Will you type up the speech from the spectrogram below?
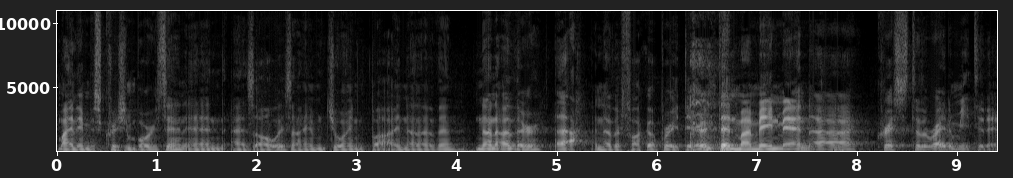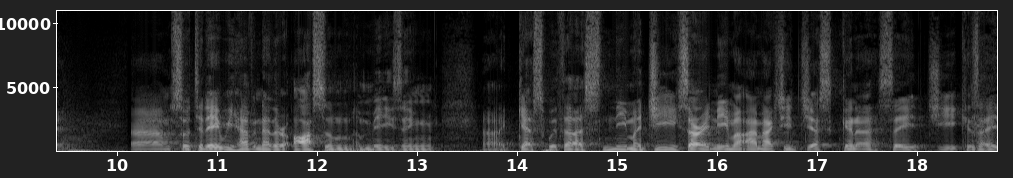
my name is Christian Borgeson, and as always, I am joined by none other than none other, ah, another fuck up right there, than my main man, uh, Chris, to the right of me today. Um, so today we have another awesome, amazing uh, guest with us, Nima G. Sorry, Nima, I'm actually just gonna say G because I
